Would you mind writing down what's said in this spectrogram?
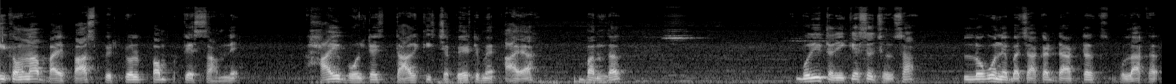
इकौना बाईपास पेट्रोल पंप के सामने हाई वोल्टेज तार की चपेट में आया बंदर। बुरी तरीके से झुलसा। लोगों ने बचाकर डॉक्टर बुलाकर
